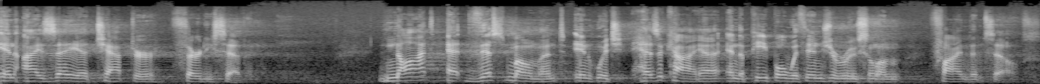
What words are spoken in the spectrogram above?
in Isaiah chapter 37 not at this moment in which Hezekiah and the people within Jerusalem find themselves.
